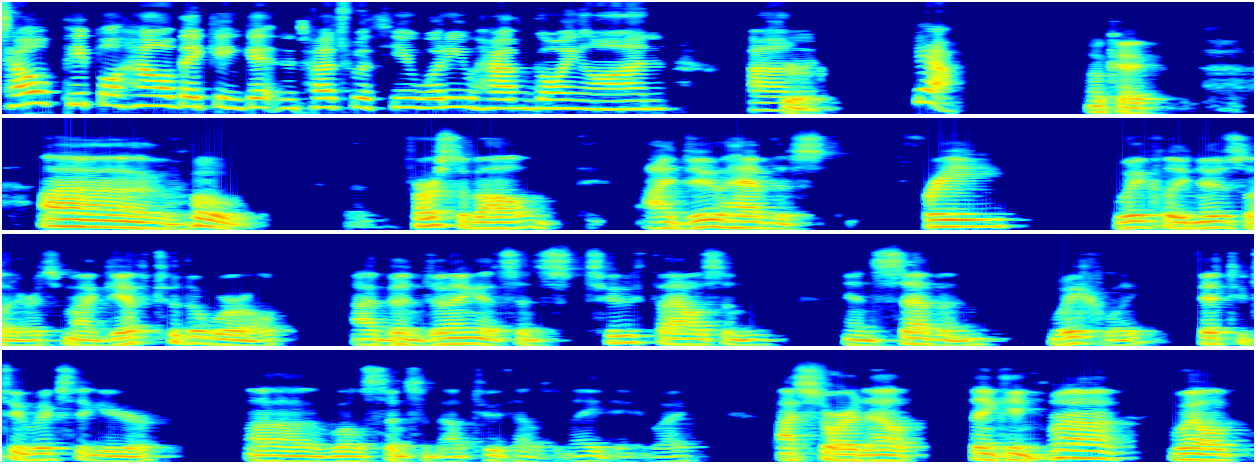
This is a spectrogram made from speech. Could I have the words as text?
tell people how they can get in touch with you. What do you have going on? Um, Sure. Yeah. Okay. Uh, oh, first of all, I do have this free weekly newsletter. It's my gift to the world. I've been doing it since 2007, weekly, 52 weeks a year. Uh, well, since about 2008 anyway. I started out thinking, well,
